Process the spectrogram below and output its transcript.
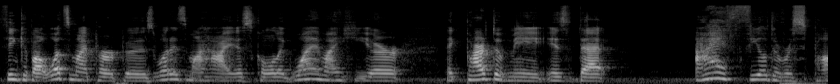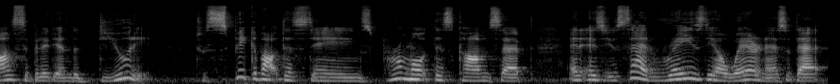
think about what's my purpose what is my highest goal like why am i here? Like part of me is that i feel the responsibility and the duty to speak about these things promote this concept and as you said, raise the awareness that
